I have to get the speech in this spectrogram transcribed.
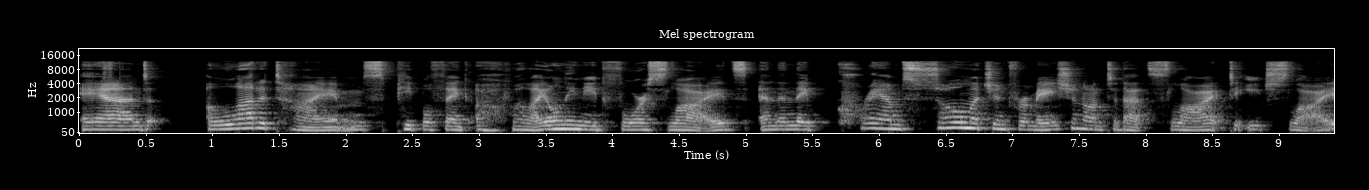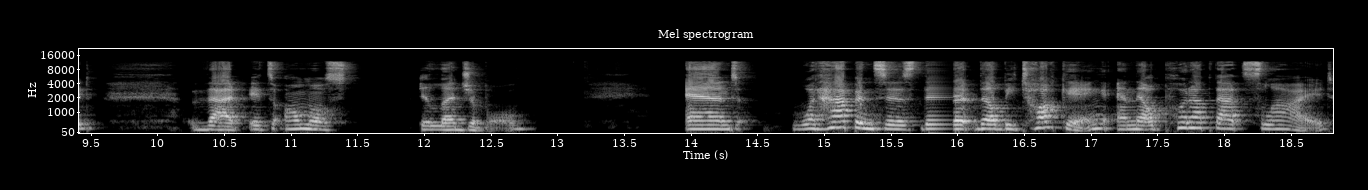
and a lot of times people think, oh, well, I only need four slides. And then they cram so much information onto that slide, to each slide, that it's almost illegible. And what happens is that they'll be talking and they'll put up that slide,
